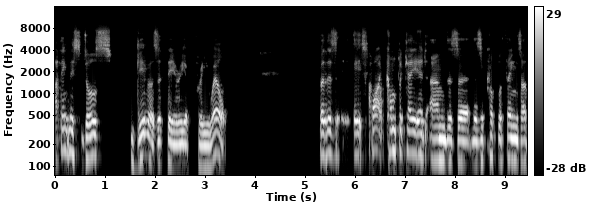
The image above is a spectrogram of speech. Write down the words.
I think this does give us a theory of free will. But there's it's quite complicated, and there's a there's a couple of things I'd,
